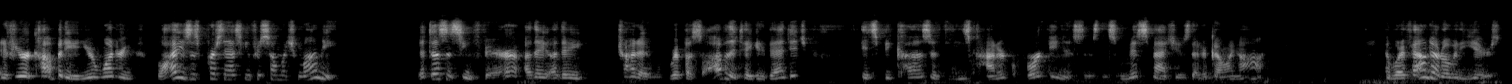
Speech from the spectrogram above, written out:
And if you're a company and you're wondering, why is this person asking for so much money? That doesn't seem fair. Are they are they trying to rip us off? Are they taking advantage? It's because of these kind of quirkinesses, these mismatches that are going on. And what I found out over the years,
